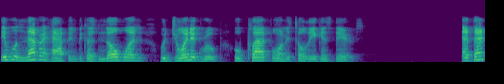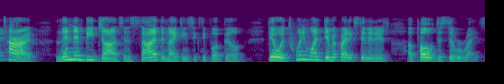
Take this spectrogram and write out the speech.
It will never happen because no one would join a group whose platform is totally against theirs. At that time, Lyndon B. Johnson signed the 1964 bill, there were 21 Democratic senators opposed to civil rights.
